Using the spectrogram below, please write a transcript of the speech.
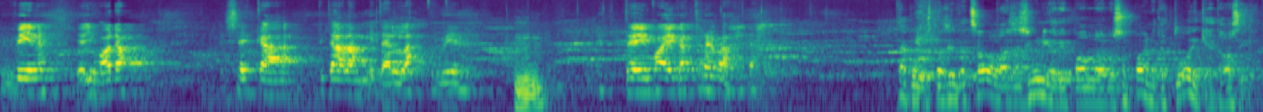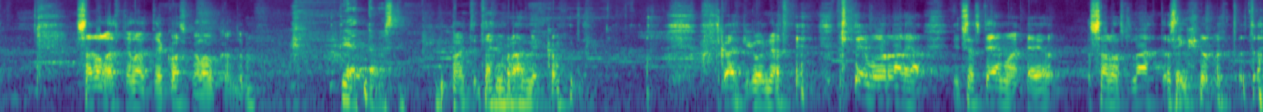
hyvin ja juoda. Sekä pitää lämmitellä hyvin, Mm. ettei paikat revähdä. Tämä kuulostaa siltä, että salolaisessa junioripalloilussa on painotettu oikeita asioita. Salolaispelaajat ei ole koskaan loukkaantunut. Tiettävästi. Paitsi Teemu Rannikko, mutta kaikki kunniat Teemu Oralia. Itse asiassa Teemu ei ole Salosta lähtöisin kyllä, mutta tota,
